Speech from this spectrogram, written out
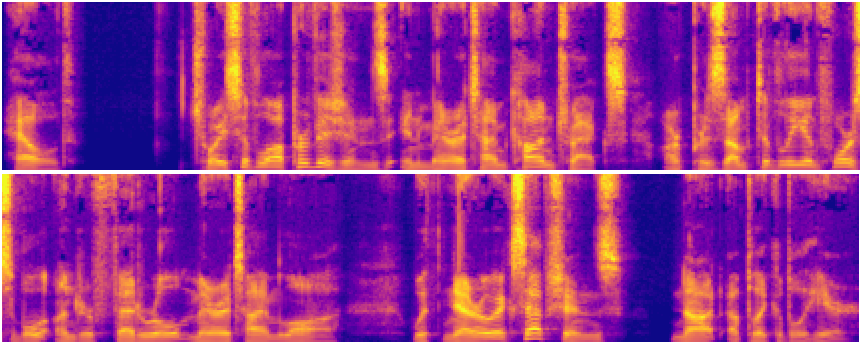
Held. Choice of law provisions in maritime contracts are presumptively enforceable under federal maritime law, with narrow exceptions not applicable here.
